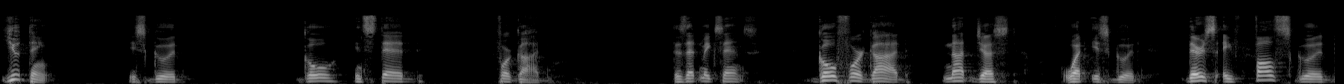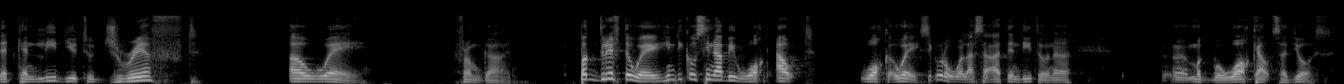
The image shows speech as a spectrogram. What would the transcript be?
you think is good, go instead for God. Does that make sense? Go for God, not just what is good. There's a false good that can lead you to drift away from God. Pag drift away, hindi ko sinabi walk out, walk away. Siguro wala sa atin dito na uh, mag-walk out sa Diyos.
